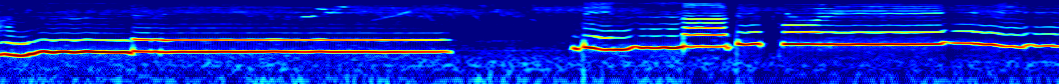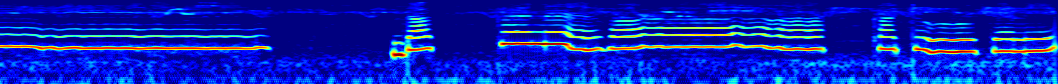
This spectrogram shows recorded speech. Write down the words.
තණ්ඩලේ දින්නද පුලේ දක්කනවා කටු කැලේ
